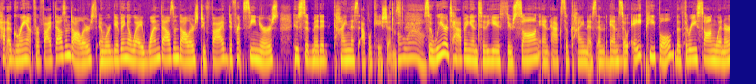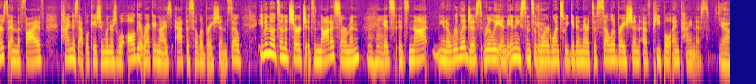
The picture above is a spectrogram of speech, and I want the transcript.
had a grant for five thousand dollars, and we're giving away one thousand dollars to five different seniors who submitted kindness applications. Oh, wow. So we are tapping into the youth through song and acts of kindness, and and so eight people, the three song winners and the five kindness application winners, will all get recognized at the celebration. So even though it's in a church, it's not a sermon. Mm-hmm. It's it's not you know religious really in any sense of the word. Once we get in there, it's a celebration of people and kindness. Yeah,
